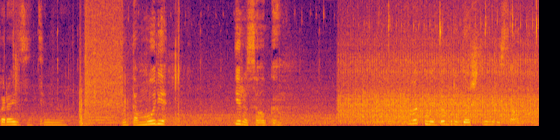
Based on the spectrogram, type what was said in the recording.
Поразительно. Там море и русалка. Вот мы добре дошли в русалку.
